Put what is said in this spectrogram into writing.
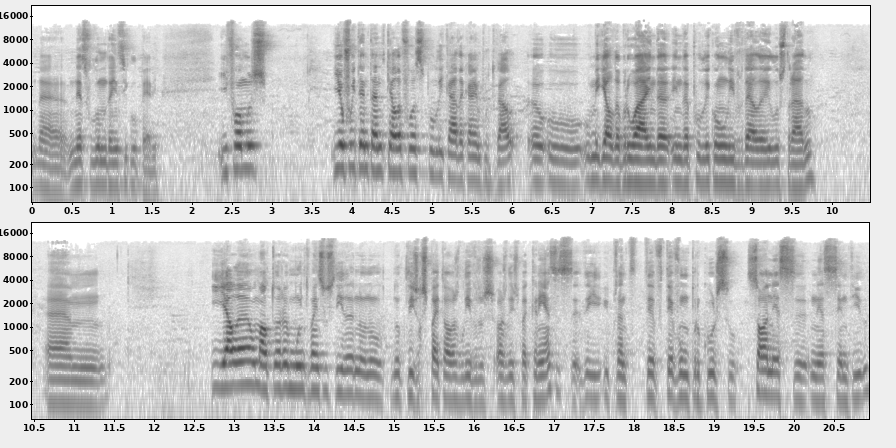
na, nesse volume da Enciclopédia. E fomos e eu fui tentando que ela fosse publicada cá em Portugal. O, o Miguel da Brua ainda, ainda publicou um livro dela ilustrado. Um, e ela é uma autora muito bem sucedida no, no, no, que diz respeito aos livros, aos livros para crianças e, e portanto, teve, teve um percurso só nesse, nesse sentido.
